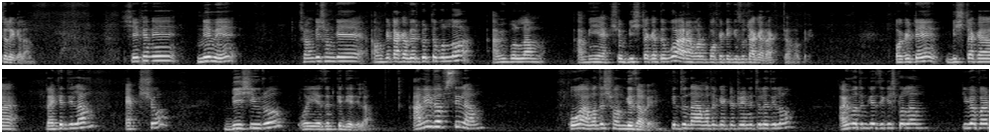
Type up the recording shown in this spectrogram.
চলে গেলাম। সেখানে নেমে সঙ্গে সঙ্গে আমাকে টাকা বের করতে বলল, আমি বললাম, আমি একশো বিশ টাকা দেবো আর আমার পকেটে কিছু টাকা রাখতে হবে। পকেটে বিশ টাকা রেখে দিলাম একশো বিশ ইউরো ওই এজেন্টকে দিয়ে দিলাম। আমি ভাবছিলাম ও আমাদের সঙ্গে যাবে, কিন্তু না, আমাদেরকে একটা ট্রেনে তুলে দিল। আমি মতনকে জিজ্ঞেস করলাম, কি ব্যাপার?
